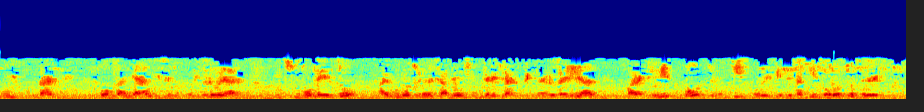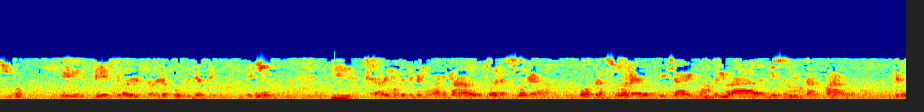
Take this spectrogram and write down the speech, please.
muy importante. Ojalá hubiese podido lograr en su momento algún otro desarrollo interesante en la localidad para incluir otro tipo de con otro poder ejecutivo eh, dentro de eso de los que tenemos y sabemos que tenemos armado toda la zona, otra zona donde ya es más privada y eso está armado, pero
